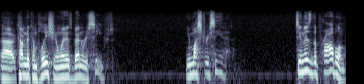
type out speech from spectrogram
uh, come to completion when it's been received. You must receive it. See, and this is the problem.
